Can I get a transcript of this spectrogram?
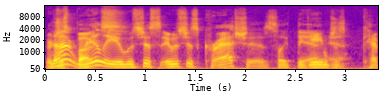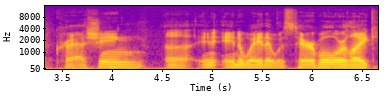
Or not just really. It was just it was just crashes. Like the Yeah, game yeah. just kept crashing uh, in in a way that was terrible, or like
